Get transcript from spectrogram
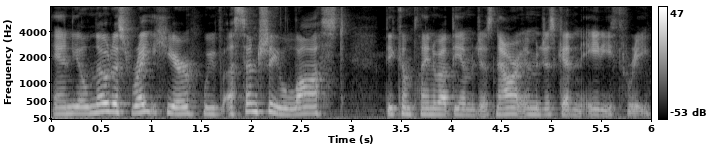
and you'll notice right here, we've essentially lost the complaint about the images. Now our images get an 83.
